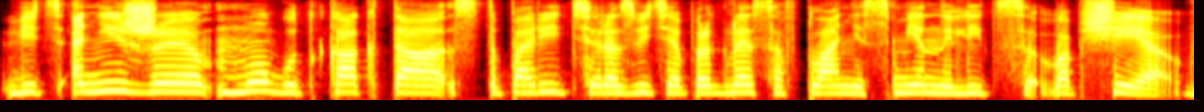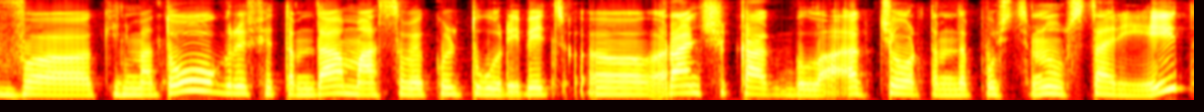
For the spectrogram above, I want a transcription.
ведь они же могут как-то стопорить развитие прогресса в плане смены лиц вообще в кинематографе, там, да, массовой культуре. Ведь э, раньше как было? Актер там, допустим, ну, стареет,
